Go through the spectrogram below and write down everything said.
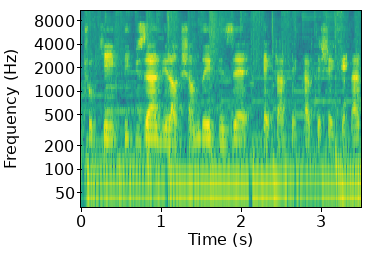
çok keyifli, güzel bir akşamdı. Hepinize tekrar tekrar teşekkürler.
